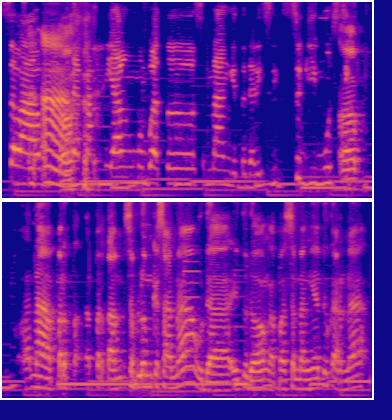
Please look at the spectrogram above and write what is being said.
Selama Ah. adakah yang membuat lo senang gitu dari segi, musik? Uh, nah pertama sebelum ke sana udah itu dong apa senangnya tuh karena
